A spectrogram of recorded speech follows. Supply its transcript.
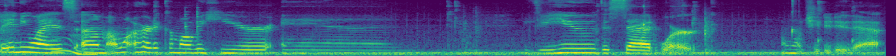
But anyways, Hmm. um, I want her to come over here and view the sad work. I want you to do that.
